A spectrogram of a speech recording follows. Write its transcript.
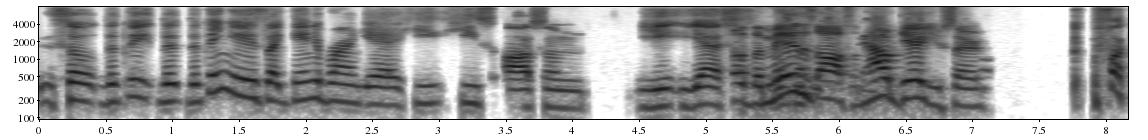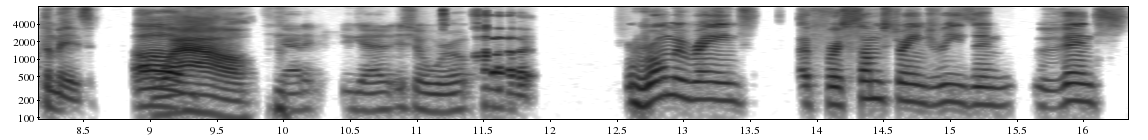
no. So the thing, the, the thing is, like Daniel Bryan, yeah, he he's awesome. Ye- yes. Oh, the Miz is awesome. How dare you, sir? Fuck the Miz. Um, wow. You got it. You got it. It's your world. Roman Reigns, uh, for some strange reason, Vince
